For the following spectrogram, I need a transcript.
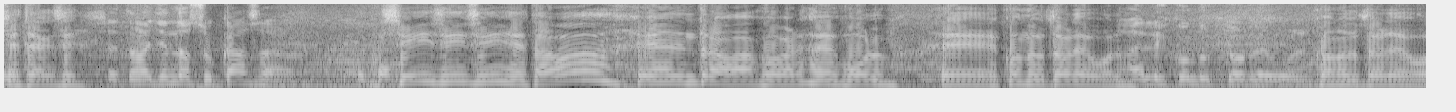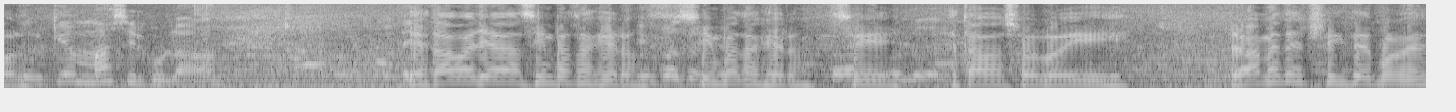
este ¿Se estaba yendo a su casa? Sí, sí, sí, estaba en trabajo, ¿verdad? Es bol, eh, conductor de bol. Ah, él es conductor de bol. Conductor de bol. ¿Con quién más circulaba? Estaba ya sin pasajeros, sin pasajeros, sí, estaba solo y realmente triste porque,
